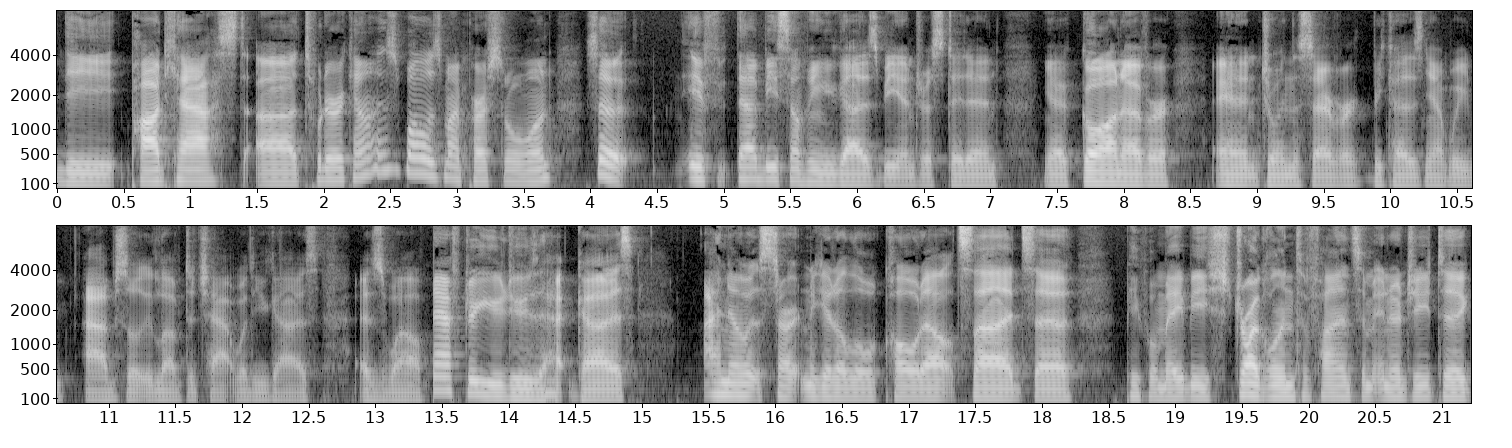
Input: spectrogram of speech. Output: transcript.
the podcast uh, Twitter account as well as my personal one. So if that'd be something you guys be interested in, you know, go on over and join the server because you know we absolutely love to chat with you guys as well. After you do that, guys, I know it's starting to get a little cold outside, so people may be struggling to find some energy to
